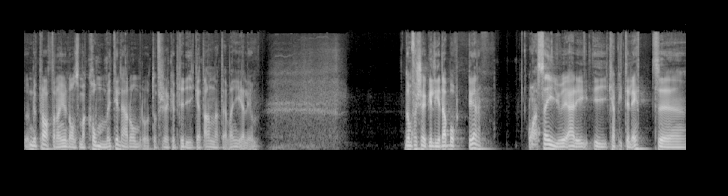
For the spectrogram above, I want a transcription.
Nu pratar han ju om de som har kommit till det här området och försöker predika ett annat evangelium. De försöker leda bort er. Och han säger ju här i, kapitel 1, eh,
